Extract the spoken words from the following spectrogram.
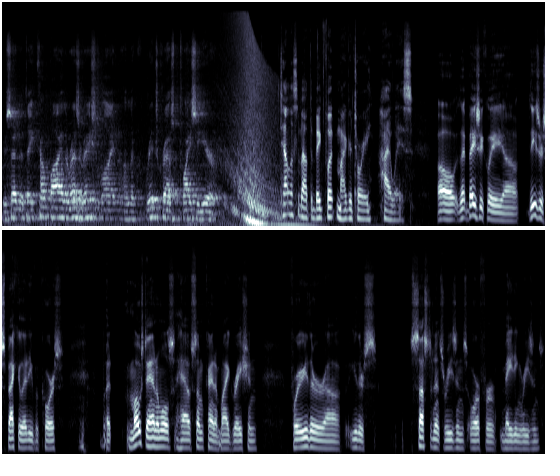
who said that they come by the reservation line on the ridge crest twice a year. Tell us about the Bigfoot migratory highways. Oh, that basically uh, these are speculative, of course, but most animals have some kind of migration for either uh, either sustenance reasons or for mating reasons.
